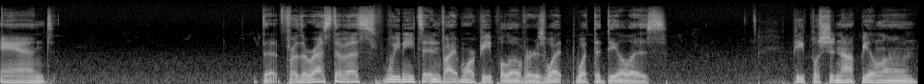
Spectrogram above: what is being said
And the, for the rest of us, we need to invite more people over, is what, what the deal is. People should not be alone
